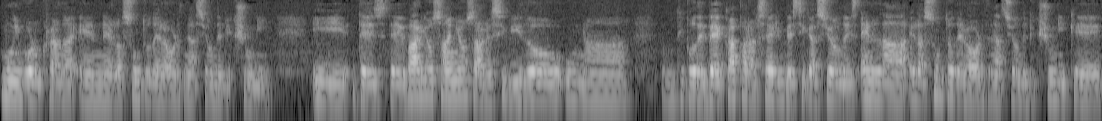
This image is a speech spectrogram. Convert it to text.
muy involucrada en el asunto de la ordenación de Bhikshuni. Y desde varios años ha recibido una un tipo de beca para hacer investigaciones en la, el asunto de la ordenación de Bhikshuni que,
